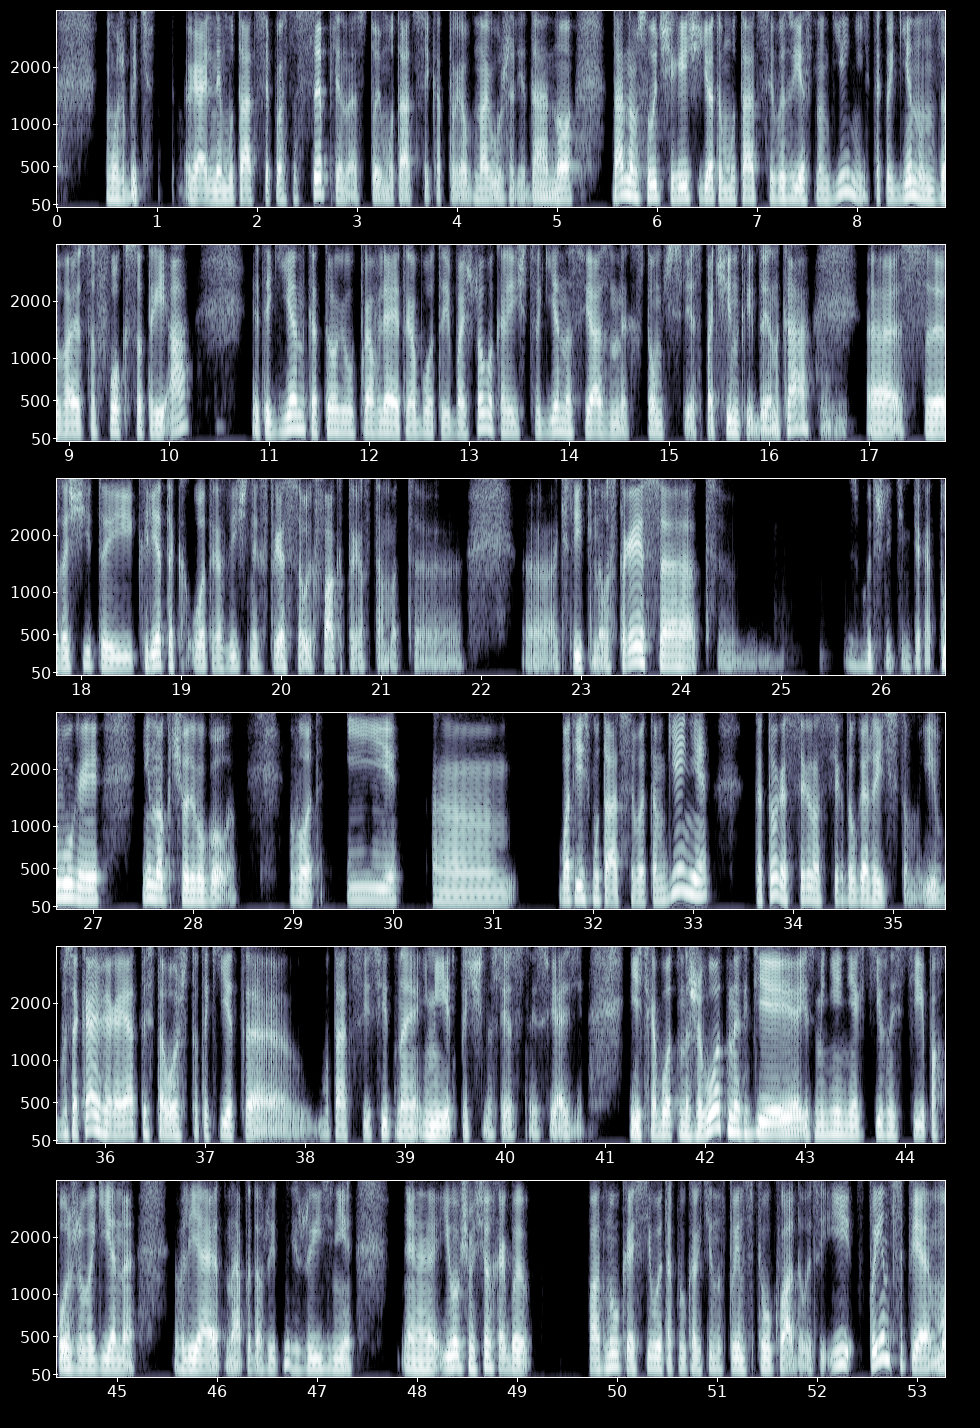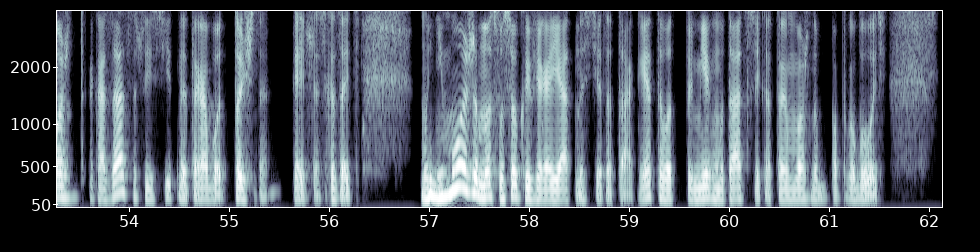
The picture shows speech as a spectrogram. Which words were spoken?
может быть, реальная мутация просто сцеплена с той мутацией, которую обнаружили, да, но в данном случае речь идет о мутации в известном гене, есть такой ген, называется FOXO3A, это ген, который управляет работой большого количества генов, связанных в том числе с починкой ДНК, э, с защитой клеток от различных стрессовых факторов, там, от э, э окислительного стресса, от избыточной температуры и много чего другого. Вот. И э, вот есть мутация в этом гене, которая ассоциирована с долгожительством. И высокая вероятность того, что такие-то мутации действительно имеют причинно-следственные связи. Есть работа на животных, где изменения активности похожего гена влияют на продолжительность жизни. Э, и, в общем, все как бы в одну красивую такую картину, в принципе, укладывается. И, в принципе, может оказаться, что действительно это работает. Точно, опять же, сказать мы не можем, но с высокой вероятностью это так. Это вот пример мутации, который можно попробовать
